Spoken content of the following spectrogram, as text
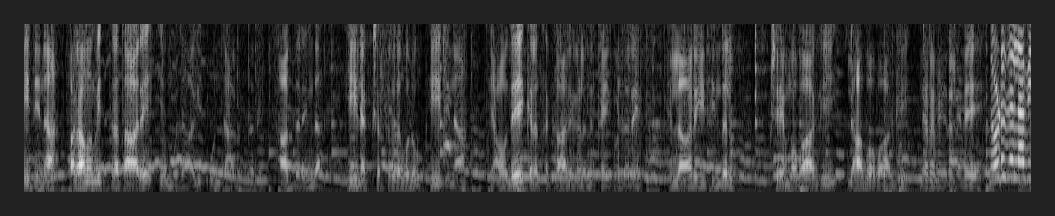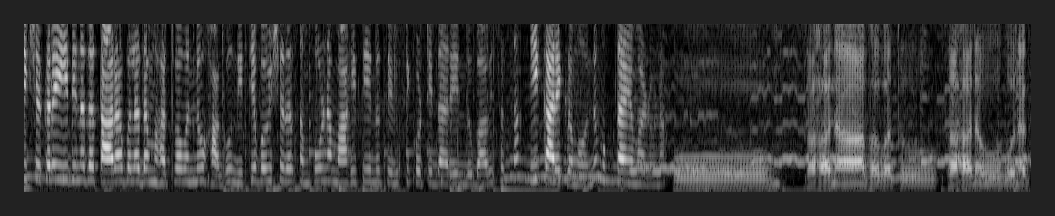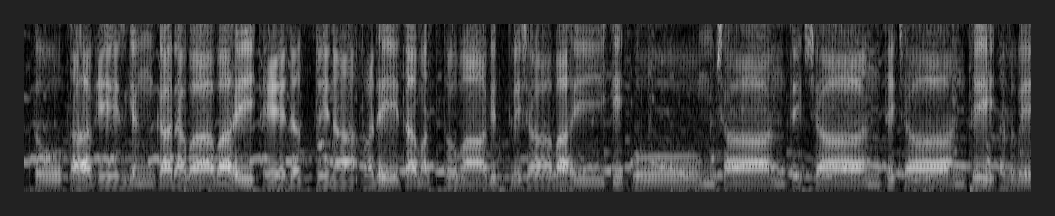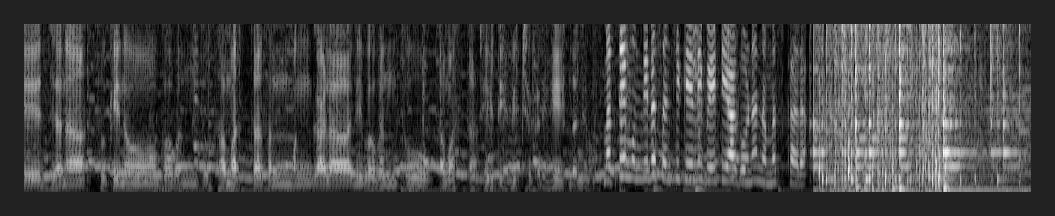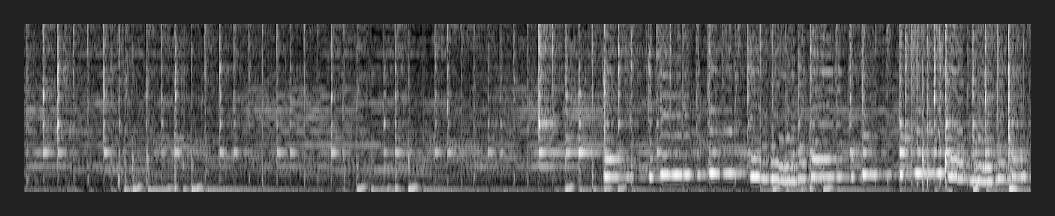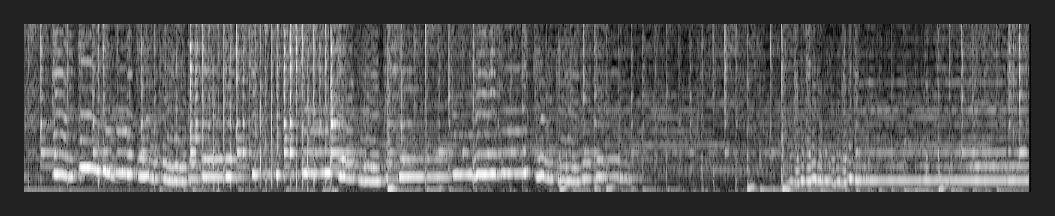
ಈ ದಿನ ಪರಮಮಿತ್ರ ತಾರೆ ಎಂಬುದಾಗಿ ಉಂಟಾಗುತ್ತದೆ. ಆದ್ದರಿಂದ ಈ ನಕ್ಷತ್ರದವರು ಈ ದಿನ ಯಾವುದೇ ಕೆಲಸ ಕಾರ್ಯಗಳನ್ನು ಕೈಗೊಂಡರೆ ಎಲ್ಲ ರೀತಿಯಿಂದಲೂ ಕ್ಷೇಮವಾಗಿ ಲಾಭವಾಗಿ ನೆರವೇರಲಿದೆ. ನೋಡಿದ್ರಲ್ಲ ವೀಕ್ಷಕರೇ ಈ ದಿನದ ತಾರಾಬಲದ ಮಹತ್ವವನ್ನು ಹಾಗೂ ನಿತ್ಯ ಭವಿಷ್ಯದ ಸಂಪೂರ್ಣ ಮಾಹಿತಿಯನ್ನು ತಿಳಿಸಿಕೊಟ್ಟಿದ್ದಾರೆ ಎಂದು ಭಾವಿಸುತ್ತಾ ಈ ಕಾರ್ಯಕ್ರಮವನ್ನು ಮುಕ್ತಾಯ ಮಾಡೋಣ. ಓಂ ಸಹನಾ ಭವತು ಸಹನೌ ಭುನಕ್ತು, ಸಹ ವೀರ್ಯಂಕರವಾವಹೈ, ತೇಜಸ್ವಿನ ವಧಿತಮಸ್ತು ಮಾ ವಿದ್ವಿಷಾವಹೈ. ಓಂ ಶಾಂತಿ ಶಾಂತಿ ಶಾಂತಿ. ಸರ್ವೇ ಜನ ಸುಖಿನೋ ಭವಂತು. ಸಮಸ್ತ ಸನ್ಮಂಗಳಾನಿ ಭವಂತು. ಸಮಸ್ತ ಟಿ ವೀಕ್ಷಕರಿಗೆ ಧನ್ಯವಾದ. ಮತ್ತೆ ಮುಂದಿನ ಸಂಚಿಕೆಯಲ್ಲಿ ಭೇಟಿಯಾಗೋಣ. ನಮಸ್ಕಾರ.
